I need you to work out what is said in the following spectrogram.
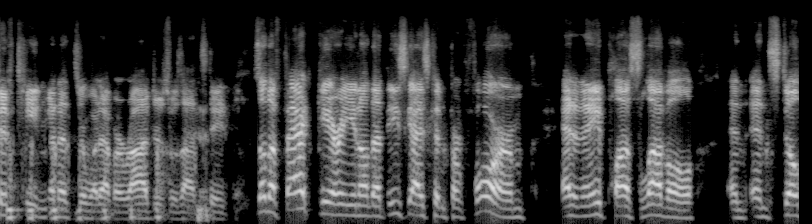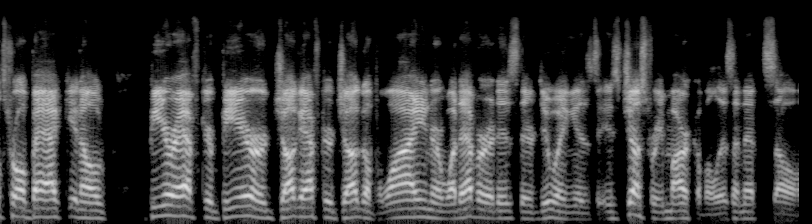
15 minutes or whatever Rodgers was on stage. So the fact, Gary, you know, that these guys can perform at an A plus level and and still throw back, you know, beer after beer or jug after jug of wine or whatever it is they're doing is is just remarkable, isn't it? So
